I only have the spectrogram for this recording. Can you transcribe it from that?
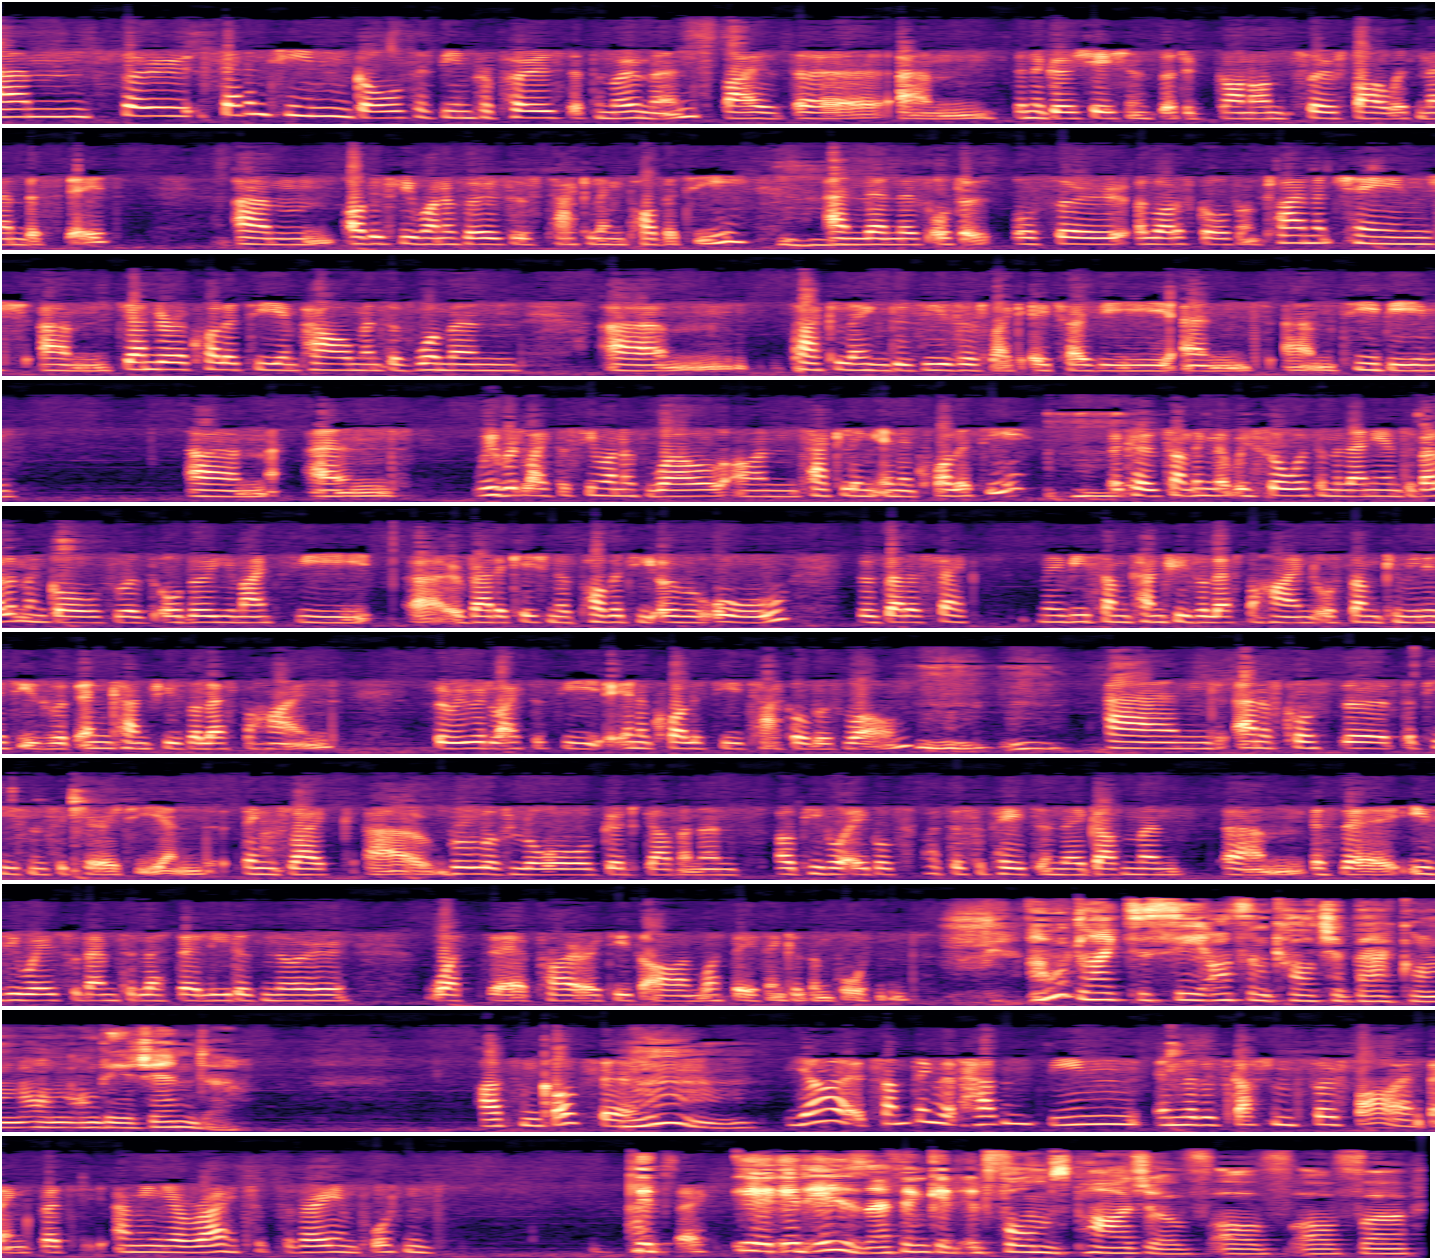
Um, so 17 goals have been proposed at the moment by the, um, the negotiations that have gone on so far with member states. Um, obviously, one of those is tackling poverty, mm-hmm. and then there's also, also a lot of goals on climate change, um, gender equality, empowerment of women, um, tackling diseases like HIV and um, TB, and we would like to see one as well on tackling inequality mm-hmm. because something that we saw with the Millennium Development Goals was although you might see uh, eradication of poverty overall, does that affect maybe some countries are left behind or some communities within countries are left behind. So we would like to see inequality tackled as well. Mm-hmm. And, and of course the, the peace and security and things like uh, rule of law, good governance. Are people able to participate in their governments? Um, is there easy ways for them to let their leaders know what their priorities are and what they think is important. I would like to see arts and culture back on, on, on the agenda. Arts and culture. Mm. Yeah, it's something that hasn't been in the discussion so far, I think. But I mean, you're right. It's a very important aspect. It, it is. I think it, it forms part of of of uh,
